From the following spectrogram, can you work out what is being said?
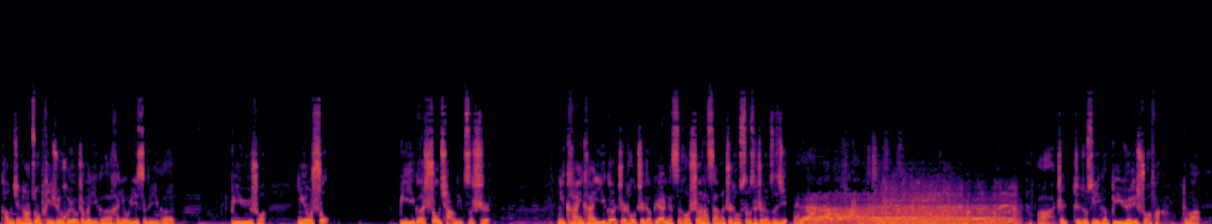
他们经常做培训会有这么一个很有意思的一个比喻说，你用手比一个手枪的姿势，你看一看一个指头指着别人的时候，剩下三个指头是不是指着自己？啊，这这就是一个比喻的说法，对吧？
